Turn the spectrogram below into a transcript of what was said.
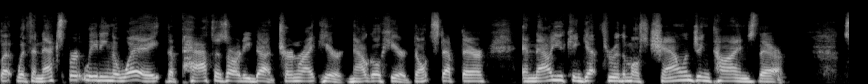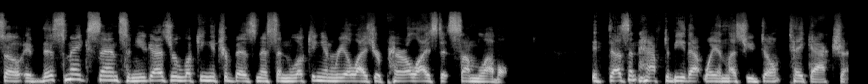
But with an expert leading the way, the path is already done. Turn right here. Now go here. Don't step there. And now you can get through the most challenging times there. So if this makes sense and you guys are looking at your business and looking and realize you're paralyzed at some level, it doesn't have to be that way unless you don't take action.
